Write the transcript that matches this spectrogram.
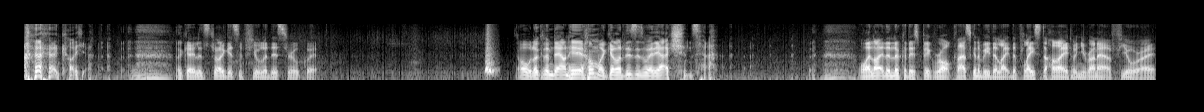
got ya. Okay, let's try and get some fuel in this real quick. Oh, look at them down here. Oh my god, this is where the action's at. Oh, I like the look of this big rock. That's going to be the like the place to hide when you run out of fuel, right?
